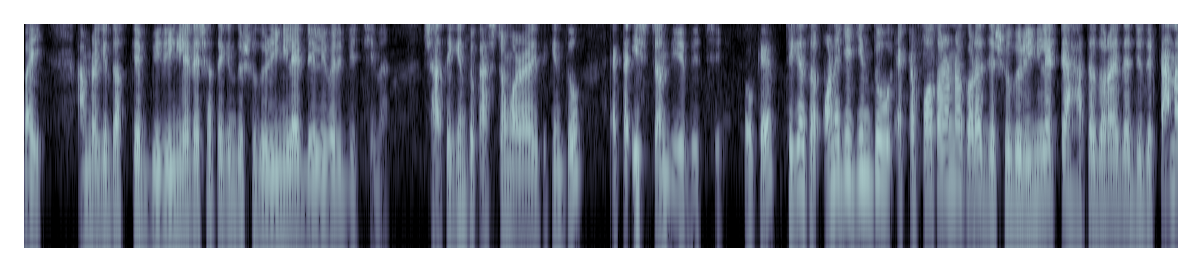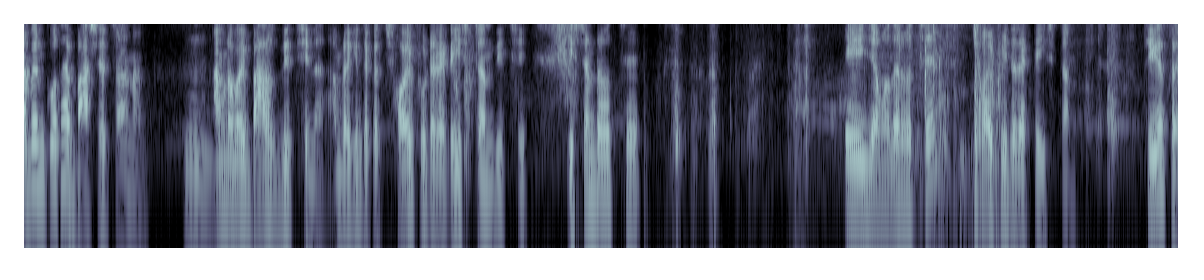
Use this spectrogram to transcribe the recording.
ভাই আমরা কিন্তু আজকে রিংলেটের সাথে কিন্তু শুধু রিংলেট ডেলিভারি দিচ্ছি না। সাথে কিন্তু কাস্টমার কিন্তু একটা স্ট্যান্ড দিয়ে দিচ্ছি। ওকে। ঠিক আছে? অনেকে কিন্তু একটা প্রতারণা করে যে শুধু রিংলেটটা হাতে ধরাই দেয় যদি টানাবেন কোথায় বাসে টানান। আমরা ভাই বাস দিচ্ছি না আমরা কিন্তু একটা ছয় ফুটের একটা স্ট্যান্ড দিচ্ছি। স্ট্যান্ডটা হচ্ছে এই যে আমাদের হচ্ছে ছয় ফিটের একটা স্ট্যান্ড। ঠিক আছে?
